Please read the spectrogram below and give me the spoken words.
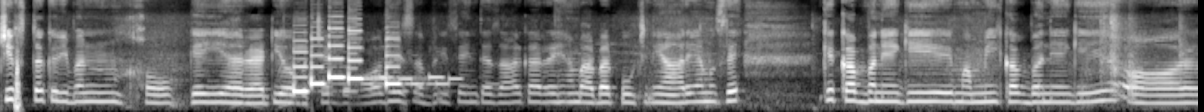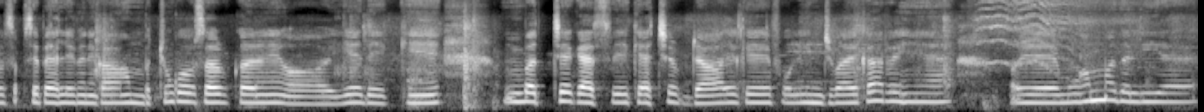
चिप्स तकरीबन हो गई है रेडी और बच्चे बहुत ही सब्री से इंतज़ार कर रहे हैं बार बार पूछने आ रहे हैं मुझसे कि कब बनेगी, मम्मी कब बनेगी और सबसे पहले मैंने कहा, हम बच्चों को सर्व करें और ये देखें, बच्चे कैसे केचप डाल के फुल इंजॉय कर रहे हैं। और ये मोहम्मद अली है।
